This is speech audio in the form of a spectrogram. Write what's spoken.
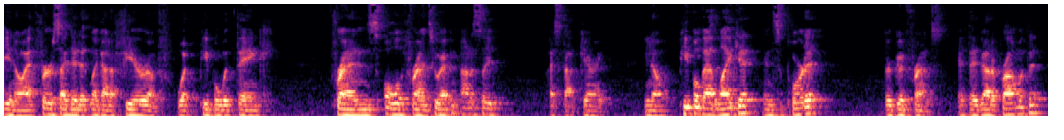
You know, at first I did it like out of fear of what people would think, friends, old friends who honestly, I stopped caring. You know, people that like it and support it, they're good friends. If they've got a problem with it,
